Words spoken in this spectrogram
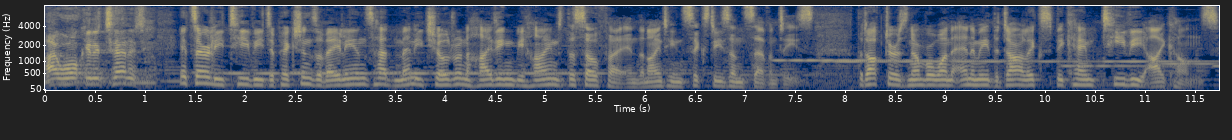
I walk in eternity. Its early TV depictions of aliens had many children hiding behind the sofa in the 1960s and 70s. The Doctor's number one enemy, the Daleks, became TV icons.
